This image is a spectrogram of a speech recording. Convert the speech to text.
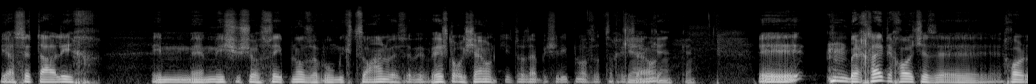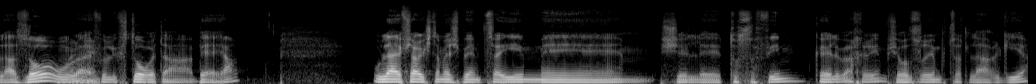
יעשה תהליך עם אה, מישהו שעושה היפנוזה והוא מקצוען ויש לו רישיון, כי אתה יודע, בשביל היפנוזה צריך כן, רישיון. כן, כן, כן. בהחלט יכול להיות שזה יכול לעזור, אולי אפילו לפתור את הבעיה. אולי אפשר להשתמש באמצעים אה, של אה, תוספים כאלה ואחרים, שעוזרים קצת להרגיע,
